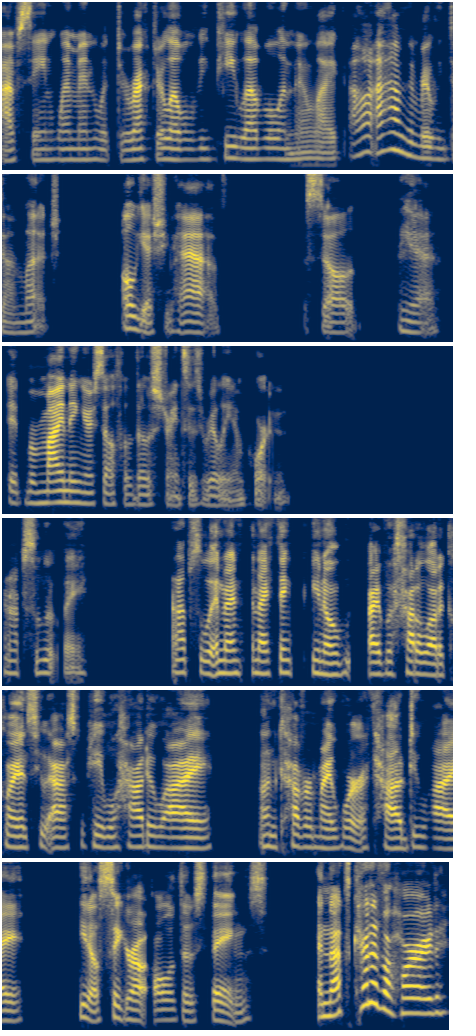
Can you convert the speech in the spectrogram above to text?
I've seen women with director level, VP level, and they're like, oh, I haven't really done much. Oh, yes, you have. So, yeah, it reminding yourself of those strengths is really important. Absolutely. Absolutely. And I and I think, you know, I've had a lot of clients who ask, okay, well, how do I uncover my worth? How do I, you know, figure out all of those things? And that's kind of a hard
